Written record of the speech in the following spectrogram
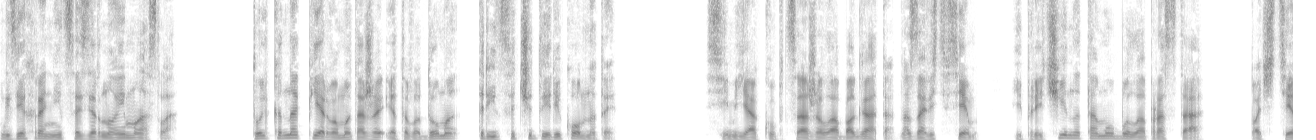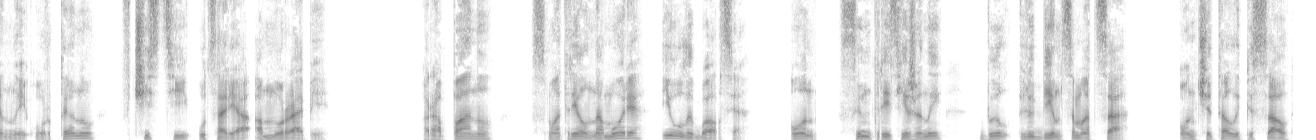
где хранится зерно и масло. Только на первом этаже этого дома 34 комнаты. Семья купца жила богато, на зависть всем, и причина тому была проста почтенный Уртену в чести у царя Аммурапи. Рапану смотрел на море и улыбался. Он, сын третьей жены, был любимцем отца. Он читал и писал,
